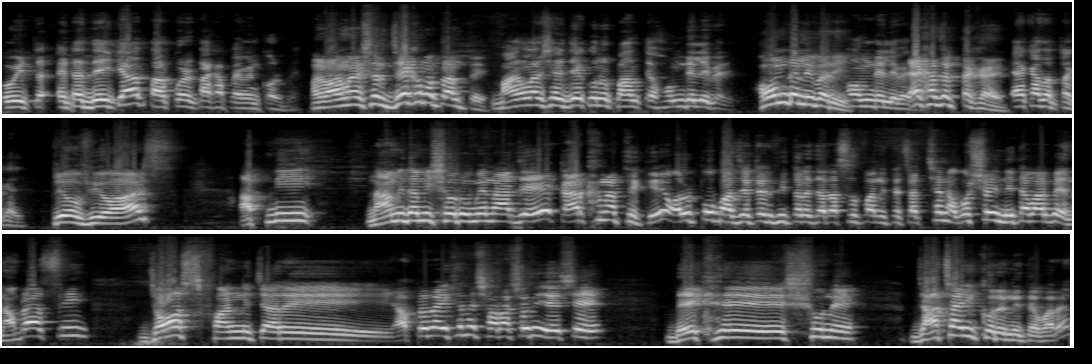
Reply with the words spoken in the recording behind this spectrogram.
ওইটা এটা দেইকা তারপরে টাকা পেমেন্ট করবে। মানে বাংলাদেশের যে কোনো প্রান্তে? বাংলাদেশের যে কোনো প্রান্তে home delivery home delivery home delivery এক হাজার টাকায়? এক হাজার টাকায়। প্রিয় ভিউয়ার্স আপনি নামি দামি শোরুমে না যে কারখানা থেকে অল্প বাজেটের ভিতরে যারা সোফা নিতে চাচ্ছেন অবশ্যই নিতে পারবেন। আমরা আছি জস ফার্নিচারে। আপনারা এখানে সরাসরি এসে দেখে শুনে যাচাই করে নিতে পারেন।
